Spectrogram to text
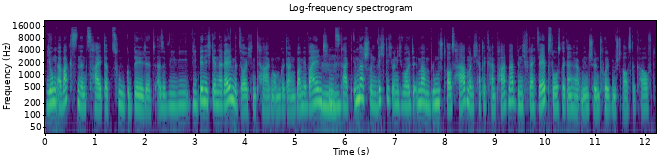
jungen Erwachsenenzeit dazu gebildet? Also wie, wie, wie bin ich generell mit solchen Tagen umgegangen? War mir Valentinstag mhm. immer schon wichtig und ich wollte immer einen Blumenstrauß haben und ich hatte keinen Partner? Bin ich vielleicht selbst losgegangen, habe mir einen schönen Tulpenstrauß gekauft?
